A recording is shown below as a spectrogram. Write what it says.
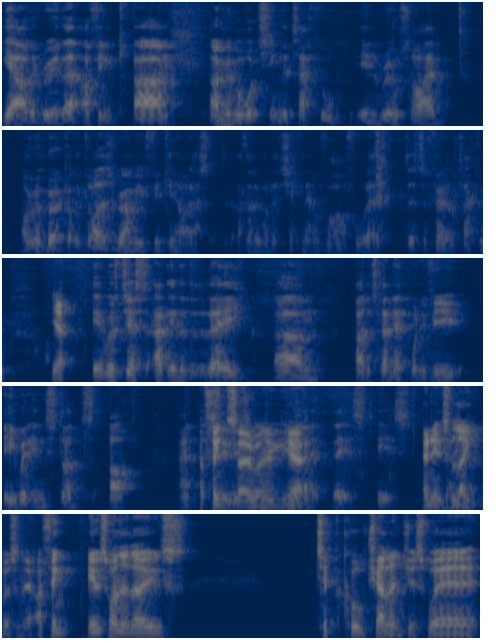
Yeah, I'd agree with that. I think um, I remember watching the tackle in real time. I remember a couple of guys around me thinking, "Oh, that's I don't know what they're checking out of VAR for. That's, that's a fair enough tackle." Yeah, It was just at the end of the day. Um, I understand their point of view. He went in studs up, and I think so, wasn't it? Yeah. that, it's it's and it's know, late, wasn't it? I think it was one of those typical challenges where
